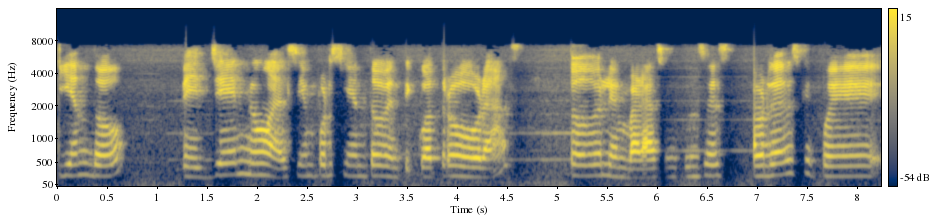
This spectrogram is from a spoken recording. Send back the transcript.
Viendo de lleno al 100% 24 horas todo el embarazo. Entonces, la verdad es que fue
